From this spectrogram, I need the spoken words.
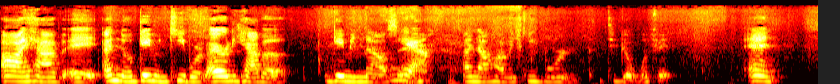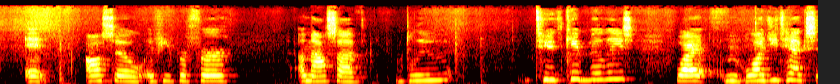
I have a I know gaming keyboard. I already have a gaming mouse. And Yeah. I now have a keyboard to go with it, and it also, if you prefer a mouse have Bluetooth capabilities, why Logitech's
